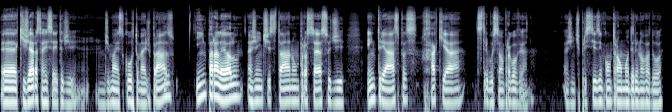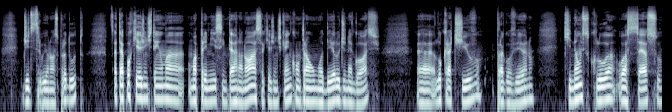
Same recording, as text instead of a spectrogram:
é, que gera essa receita de, de mais curto, médio prazo. E, em paralelo, a gente está num processo de, entre aspas, hackear distribuição para governo. A gente precisa encontrar um modelo inovador de distribuir o nosso produto, até porque a gente tem uma, uma premissa interna nossa que a gente quer encontrar um modelo de negócio é, lucrativo para governo que não exclua o acesso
